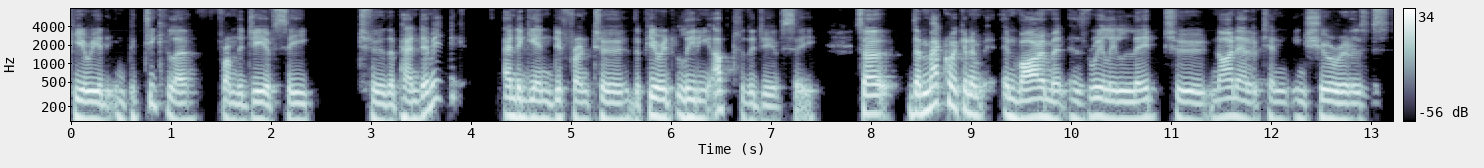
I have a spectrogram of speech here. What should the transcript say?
period in particular from the GFC to the pandemic, and again different to the period leading up to the GFC. So the macroeconomic environment has really led to nine out of 10 insurers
